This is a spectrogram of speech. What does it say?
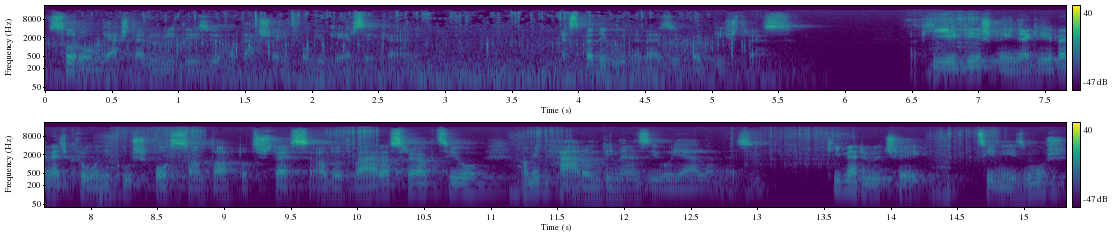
szorongást előidéző hatásait fogjuk érzékelni. Ezt pedig úgy nevezzük, hogy distressz. A kiégés lényegében egy krónikus, hosszan tartott stressze adott válaszreakció, amit három dimenzió jellemez. Kimerültség, cinizmus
